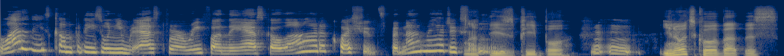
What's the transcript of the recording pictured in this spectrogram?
A lot of these companies, when you ask for a refund, they ask a lot of questions, but not Magic Spoon. Not these people. Mm-mm. You know what's cool about this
